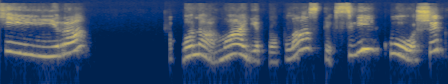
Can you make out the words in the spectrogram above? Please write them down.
Кіра, вона має покласти в свій кошик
